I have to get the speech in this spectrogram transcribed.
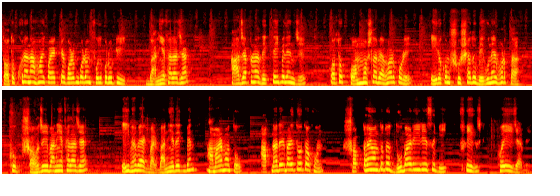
ততক্ষণে না হয় কয়েকটা গরম গরম ফুলকো রুটি বানিয়ে ফেলা যাক। আজ আপনারা দেখতেই পেলেন যে কত কম মশলা ব্যবহার করে এই রকম সুস্বাদু বেগুনের ভর্তা খুব সহজেই বানিয়ে ফেলা যায়। এইভাবে একবার বানিয়ে দেখবেন। আমার মতো আপনাদের বাড়িতেও তখন সপ্তাহে অন্তত দুবার এই রেসিপি ফিক্সড হয়েই যাবে।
